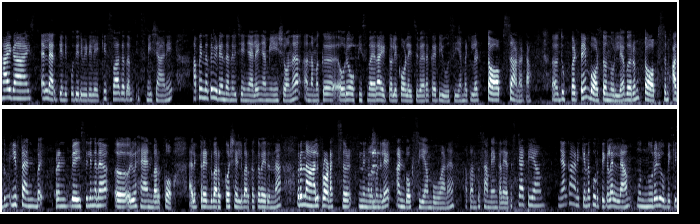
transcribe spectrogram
ഹായ് ഗായ്സ് എല്ലാവർക്കും എന്റെ പുതിയൊരു വീഡിയോയിലേക്ക് സ്വാഗതം. It's me Shani. അപ്പോൾ ഇന്നത്തെ വീഡിയോ എന്താണെന്ന് വെച്ച് കഴിഞ്ഞാൽ ഞാൻ മീഷോന്ന് നമുക്ക് ഒരു ഓഫീസ് വെയർ ആയിട്ടോ അല്ലെങ്കിൽ കോളേജ് വെയർ ഒക്കെ ആയിട്ട് യൂസ് ചെയ്യാൻ പറ്റുള്ള ടോപ്സ് ആണ് കേട്ടോ. ദുപ്പട്ടയും ബോട്ടൊന്നുമില്ല വെറും ടോപ്സും അതും ഈ ഫ്രണ്ട് ഫ്രണ്ട് ബേസിൽ ഇങ്ങനെ ഒരു ഹാൻഡ് വർക്കോ അല്ലെങ്കിൽ ത്രെഡ് വർക്കോ ഷെൽ വർക്കൊക്കെ വരുന്ന ഒരു നാല് പ്രോഡക്ട്സ് നിങ്ങളുടെ മുന്നിൽ അൺബോക്സ് ചെയ്യാൻ പോവുകയാണ് അപ്പോൾ നമുക്ക് സമയം കളയാതെ സ്റ്റാർട്ട് ചെയ്യാം. ഞാൻ കാണിക്കുന്ന കുർത്തികളെല്ലാം മുന്നൂറ് രൂപയ്ക്ക്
